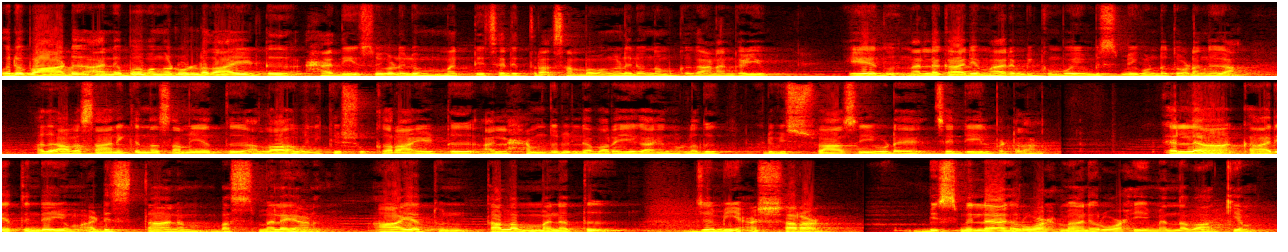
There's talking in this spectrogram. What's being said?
ഒരുപാട് അനുഭവങ്ങളുള്ളതായിട്ട് ഹദീസുകളിലും മറ്റ് ചരിത്ര സംഭവങ്ങളിലും നമുക്ക് കാണാൻ കഴിയും. ഏത് നല്ല കാര്യം ആരംഭിക്കുമ്പോഴും ബിസ്മി കൊണ്ട് തുടങ്ങുക. അത് അവസാനിക്കുന്ന സമയത്ത് അള്ളാഹുവിനിക്ക് ഷുക്കറായിട്ട് അലഹമുല്ല പറയുക എന്നുള്ളത് ഒരു വിശ്വാസിയുടെ ചര്യയിൽപ്പെട്ടതാണ്. എല്ലാ കാര്യത്തിന്റെയും അടിസ്ഥാനം ബസ്മലയാണ്. ആയത്തുൻ തലമ്മനത്ത് ജമി അഷറ ബിസ്മില്ലാഹി റഹ്മാൻ റഹീം എന്ന വാക്യം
